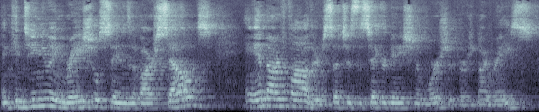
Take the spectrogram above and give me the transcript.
and continuing racial sins of ourselves and our fathers, such as the segregation of worshipers by race,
